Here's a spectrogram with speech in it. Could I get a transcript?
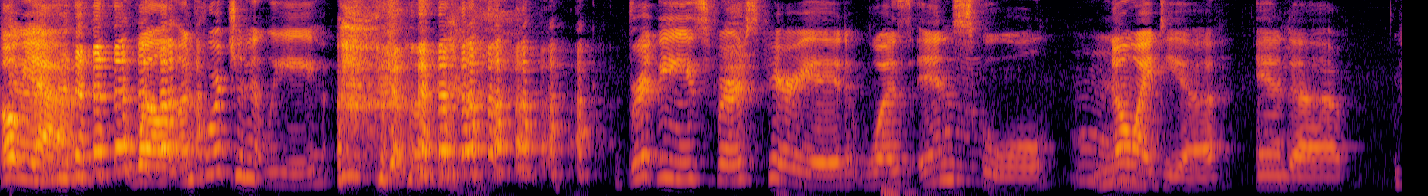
Oh Yeah. yeah. well, unfortunately, Brittany's first period was in school. No idea, and uh,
